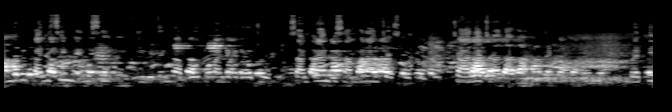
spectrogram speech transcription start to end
అందరూ కలిసి మెలిసి ఈ విధంగా భోగి పండుగ రోజు సంక్రాంతి సంబరాలు చేసుకోవడం చాలా చాలా ఆనందంగా ప్రతి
